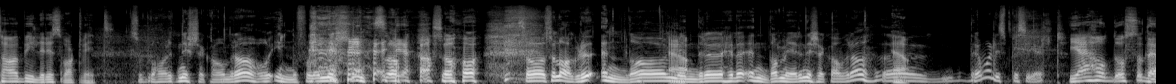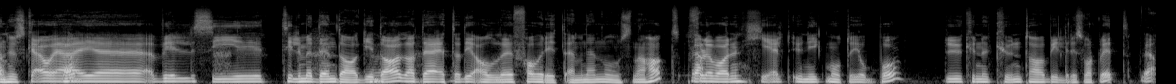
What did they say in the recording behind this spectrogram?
tar bilder i svart-hvitt. Så du har et nisjekamera, og innenfor den nisjen så, Ja. så, så, så lager du enda Ja. eller enda mer nisjekamera. Det, det var litt spesielt. Jeg hadde også den, husker jeg, og jeg eh, vil si til og med den dag i dag at det er et av de aller favorittemnene jeg noensinne har hatt. For det var en helt unik måte å jobbe på. Du kunne kun ta bilder i svart-hvitt. Ja.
